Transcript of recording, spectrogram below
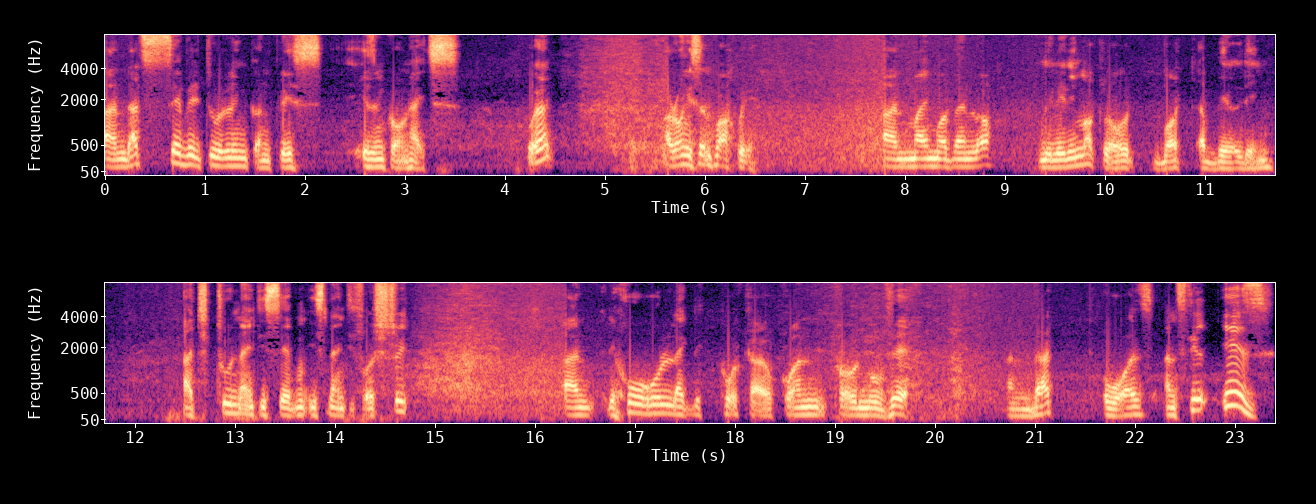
And that 72 Lincoln Place is in Crown Heights. Well, around Eastern Parkway. And my mother-in-law, Melanie McLeod, bought a building at 297 East 91st Street and the whole like the whole Caracan crowd moved there. And that was and still is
